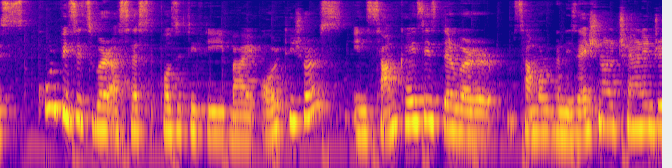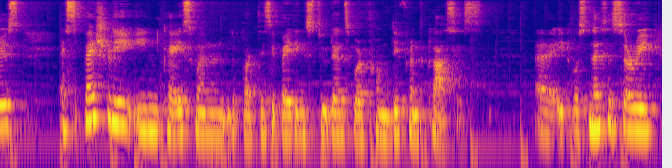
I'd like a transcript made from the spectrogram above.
School visits were assessed positively by all teachers. In some cases, there were some organizational challenges, especially in case when the participating students were from different classes. Uh, it was necessary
